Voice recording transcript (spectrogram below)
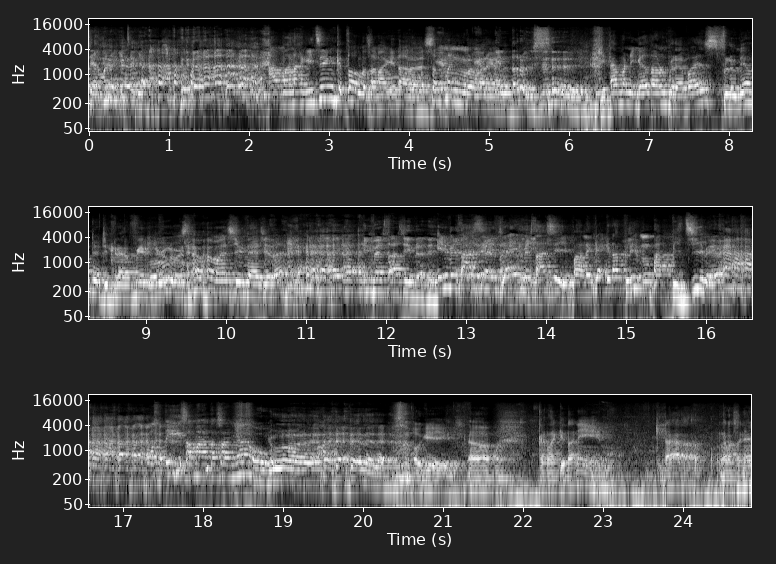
terus ya mana gitu ya. Amanah Kijing ketol loh sama kita loh. Seneng loh mereka. terus. Kita meninggal tahun berapa ya? Sebelumnya udah digrafir dulu sama Mas Yuna aja lah. Investasi berarti. Investasi aja investasi. Paling nggak kita beli 4 biji loh. ya. Peti sama atasannya. Oh. Wah, lah, lah, lah. Oke, eh, karena kita nih kita ngerasanya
